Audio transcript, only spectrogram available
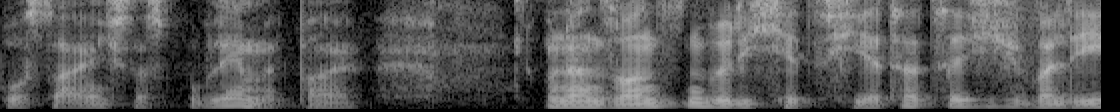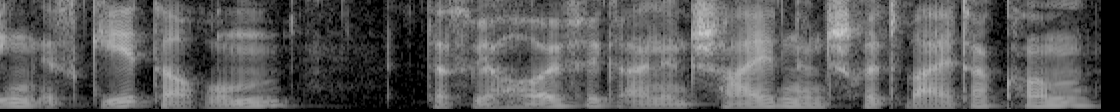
wo ist da eigentlich das Problem mit bei? Und ansonsten würde ich jetzt hier tatsächlich überlegen, es geht darum, dass wir häufig einen entscheidenden Schritt weiterkommen,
